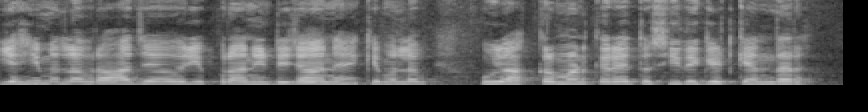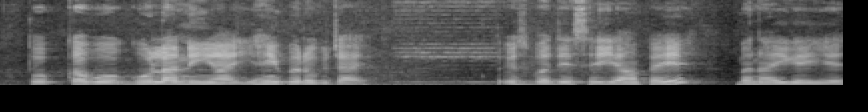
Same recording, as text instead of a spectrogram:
यही मतलब राज है और ये पुरानी डिज़ाइन है कि मतलब कोई आक्रमण करे तो सीधे गेट के अंदर तो का वो गोला नहीं आए यहीं पर रुक जाए। तो इस वजह से यहाँ पे ये बनाई गई है।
